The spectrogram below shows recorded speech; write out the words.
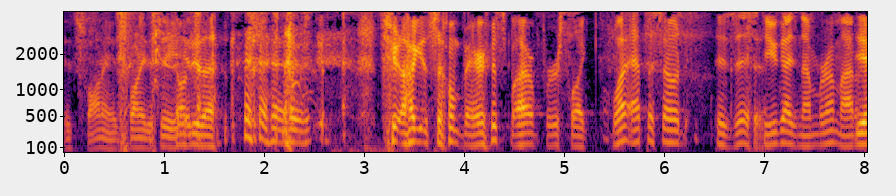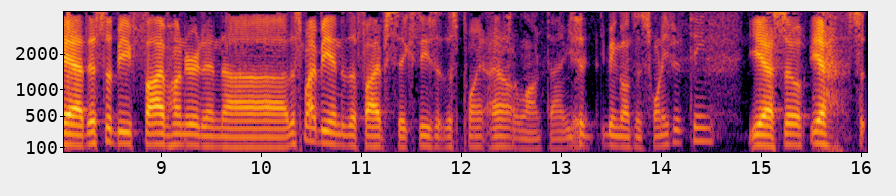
It's funny. It's funny to see. Don't do that, dude. I get so embarrassed by our first like. What episode is this? Do you guys number them? I don't Yeah, this would be 500, and uh, this might be into the 560s at this point. I That's a don't. long time. You said you've been going since 2015. Yeah, so yeah, so,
